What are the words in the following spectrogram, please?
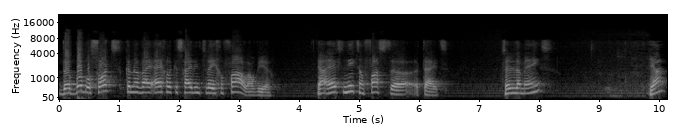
de bubble sort kunnen wij eigenlijk scheiden in twee gevallen alweer. Ja, hij heeft niet een vaste tijd. Zijn jullie daarmee eens? Ja?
